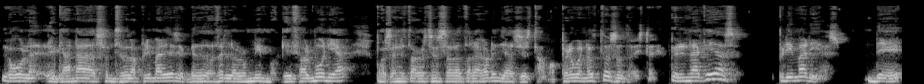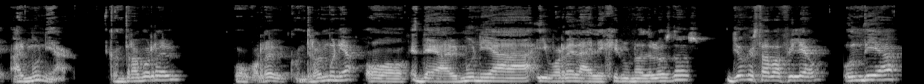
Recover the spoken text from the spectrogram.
luego le, gana Sánchez las primarias, en vez de hacerle lo mismo que hizo Almunia, pues en esta ocasión se la tragaron y así estamos. Pero bueno, esto es otra historia. Pero en aquellas primarias de Almunia contra Borrell, o Borrell contra Almunia, o de Almunia y Borrell a elegir uno de los dos, yo que estaba afiliado, un día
